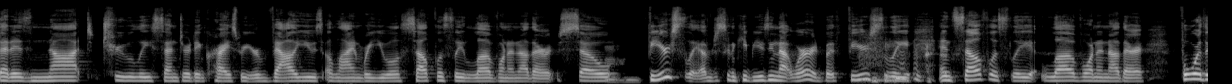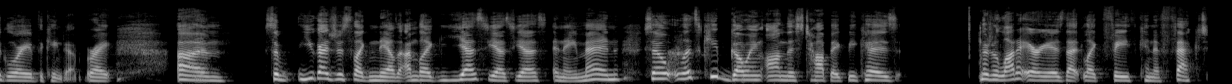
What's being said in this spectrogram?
that is not truly centered in christ where your values align where you will selflessly love one another so Mhm. fiercely i'm just going to keep using that word but fiercely and selflessly love one another for the glory of the kingdom right um so you guys just like nailed it. I'm like yes yes yes and amen. So let's keep going on this topic because there's a lot of areas that like faith can affect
